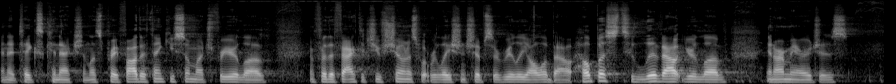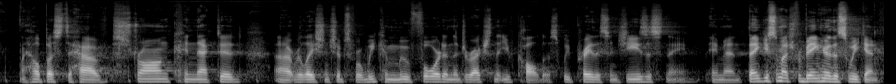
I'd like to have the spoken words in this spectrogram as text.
and it takes connection. Let's pray. Father, thank you so much for your love and for the fact that you've shown us what relationships are really all about. Help us to live out your love in our marriages. Help us to have strong, connected uh, relationships where we can move forward in the direction that you've called us. We pray this in Jesus' name. Amen. Thank you so much for being here this weekend.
